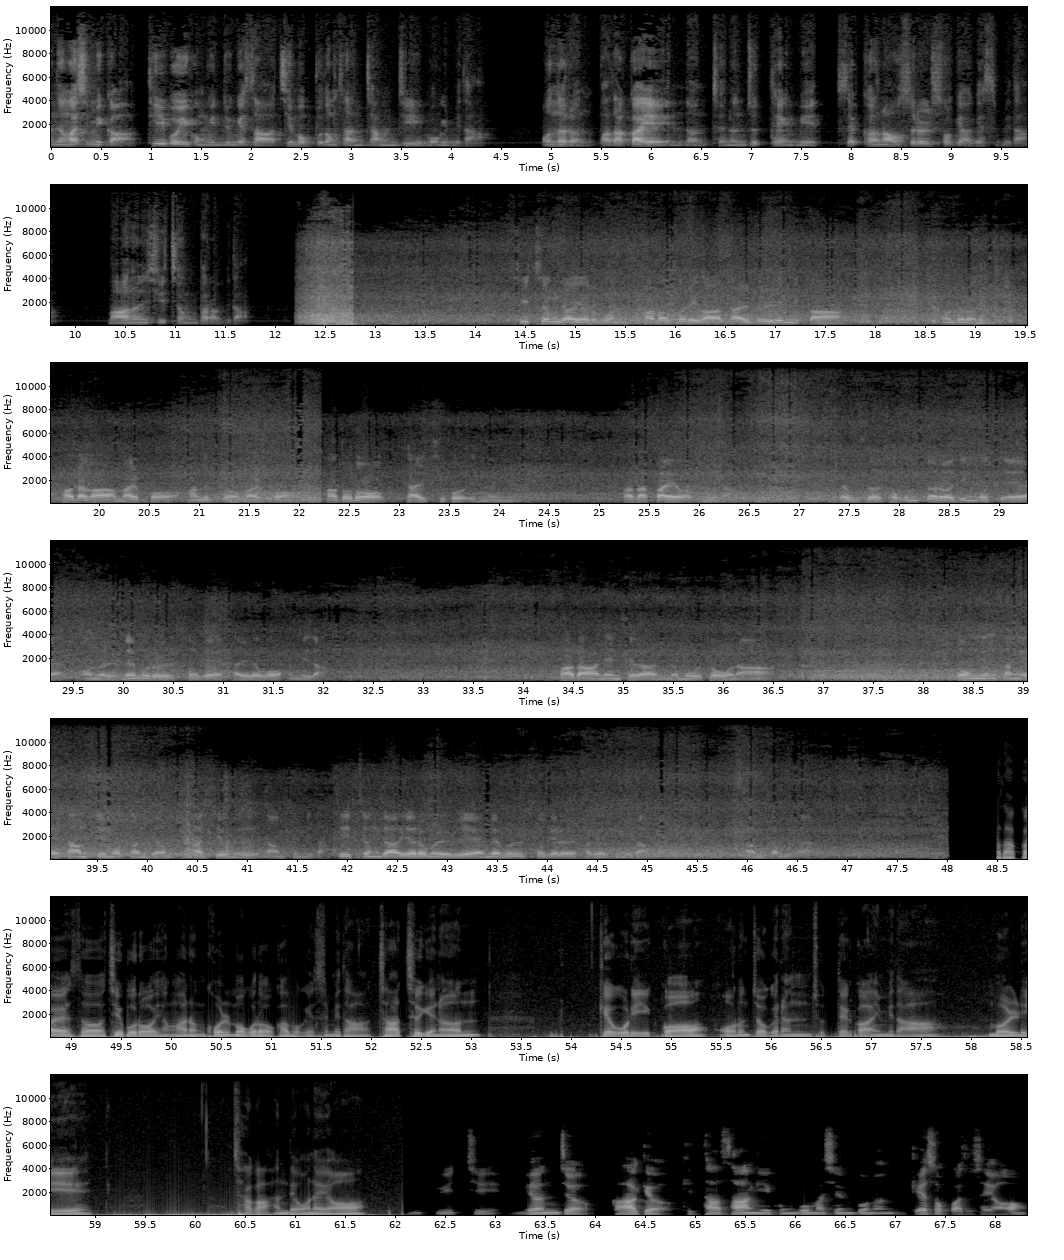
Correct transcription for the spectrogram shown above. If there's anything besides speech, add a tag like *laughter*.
안녕하십니까 TV공인중개사 지목부동산 장지목입니다. 오늘은 바닷가에 있는 전원주택 및 세컨하우스를 소개하겠습니다. 많은 시청 바랍니다. 시청자 여러분, 파도 소리가 잘 들립니까? 오늘은 바다가 맑고 하늘도 맑고 파도도 잘 치고 있는 바닷가에 왔습니다. 여기서 조금 떨어진 곳에 오늘 매물을 소개하려고 합니다. 바다 냄새가 너무 좋으나 동영상에 담지 못한 점 아쉬움이 남습니다. 시청자 여러분을 위해 매물 소개를 하겠습니다. 감사합니다. 바닷가에서 집으로 향하는 골목으로 가보겠습니다. 좌측에는 개울이 있고 오른쪽에는 주택가입니다. 멀리 차가 한 대 오네요. 위치, 면적, 가격, 기타 사항이 궁금하신 분은 계속 봐주세요.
